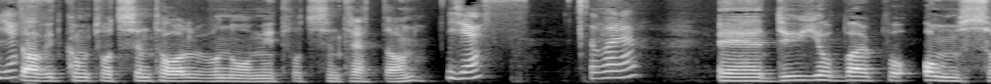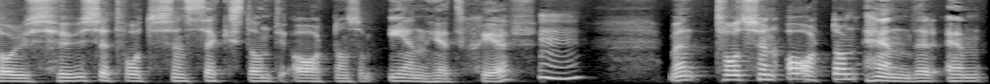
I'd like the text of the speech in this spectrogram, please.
Yes. David kom 2012 och Nomi 2013. Yes, så var det. Eh, du jobbar på Omsorgshuset 2016 till 18 som enhetschef. Men 2018 händer en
